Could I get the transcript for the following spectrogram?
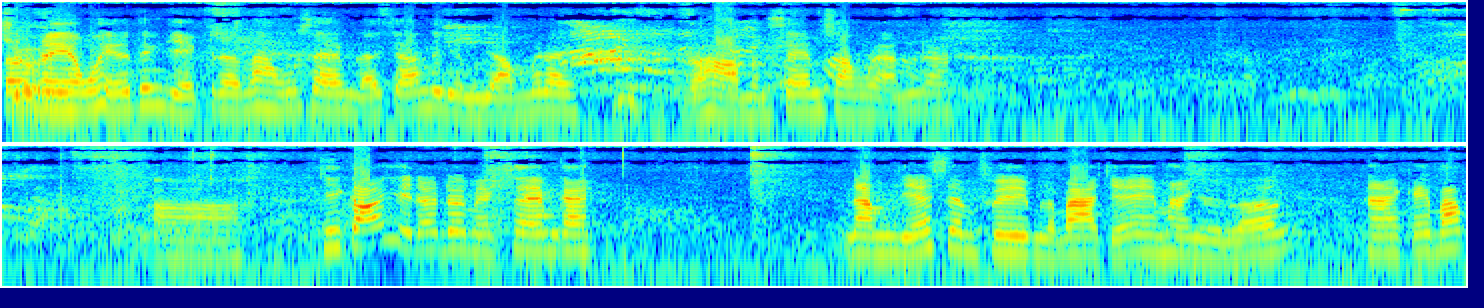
Tony không có hiểu tiếng Việt nên nó không có xem để cho anh đi vòng vòng ở đây. Rồi hồi mình xem xong rồi ảnh ra. À, chỉ có gì đâu đưa mẹ xem coi. Năm vé xem phim là ba trẻ em hai người lớn hai cái bắp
